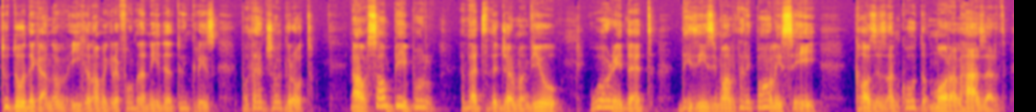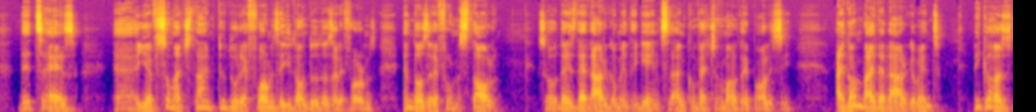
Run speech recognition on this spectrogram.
to do the kind of economic reform that needed to increase potential growth. Now, some people, and that's the German view, worry that this easy monetary policy causes unquote moral hazard that says uh, you have so much time to do reforms that you don't do those reforms and those reforms stall. So there is that argument against unconventional monetary policy. I don't buy that argument because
